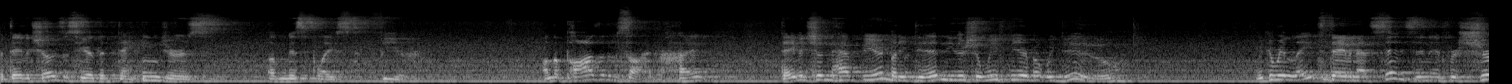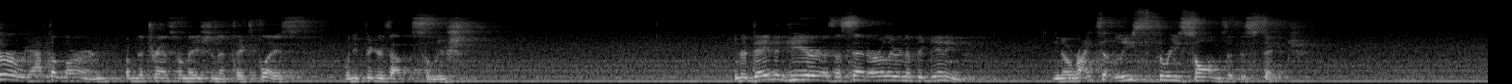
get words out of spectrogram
But David shows us here the dangers of misplaced fear. On the positive side, right? David shouldn't have feared, but he did. Neither should we fear, but we do. We can relate to David in that sense, and, and for sure we have to learn from the transformation that takes place when he figures out the solution. You know, David here, as I said earlier in the beginning, you know, writes at least three psalms at this stage.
